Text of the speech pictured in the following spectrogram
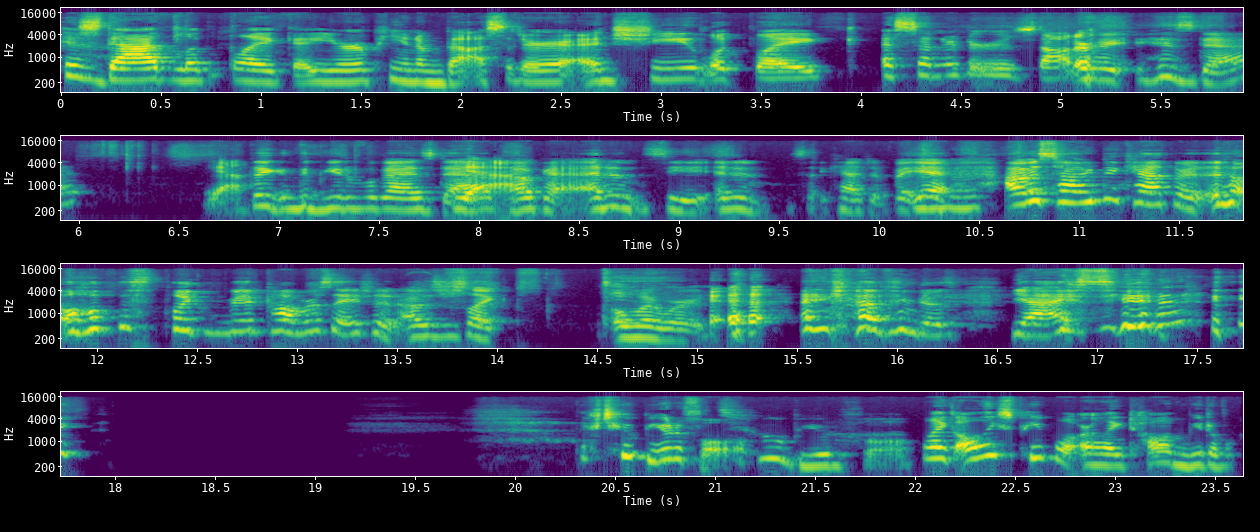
His dad looked like a European ambassador and she looked like a senator's daughter. Wait, his dad? Yeah. The, the beautiful guy's dad? Yeah. Okay, I didn't see, I didn't catch it. But yeah, Mhm. I was talking to Kathrine and all of this, like mid conversation, I was just like, oh my word. and Kathrine goes, yeah, I see it. They're too beautiful. Too beautiful. Like all these people are like tall and beautiful.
